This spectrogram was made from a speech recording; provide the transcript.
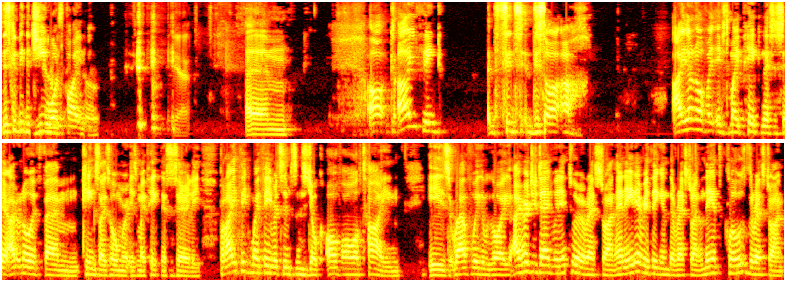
This could be the G one final. yeah. Um, oh, I think since this, uh, uh, I don't know if, I, it's my pick necessarily. I don't know if um, King Size Homer is my pick necessarily, but I think my favorite Simpsons joke of all time is Ralph Wiggum going, "I heard your dad went into a restaurant and ate everything in the restaurant, and they had to close the restaurant."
